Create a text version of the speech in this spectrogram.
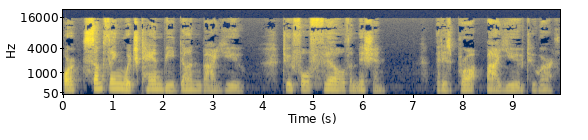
or something which can be done by you to fulfill the mission that is brought by you to earth.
